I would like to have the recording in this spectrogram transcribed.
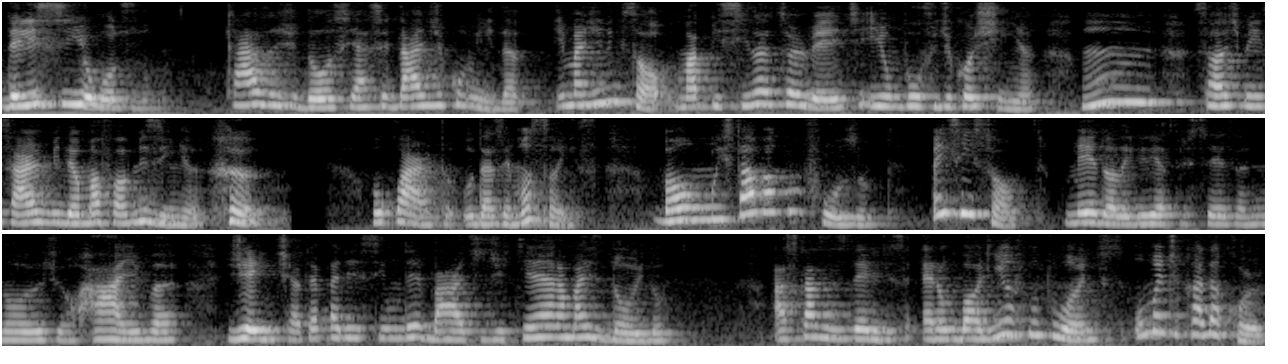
delicioso. Casas de doce e a cidade de comida. Imaginem só, uma piscina de sorvete e um puff de coxinha. Hum, só de pensar me deu uma fomezinha. o quarto, o das emoções. Bom, estava confuso. Pensem só: medo, alegria, tristeza, nojo, raiva. Gente, até parecia um debate de quem era mais doido. As casas deles eram bolinhas flutuantes, uma de cada cor.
